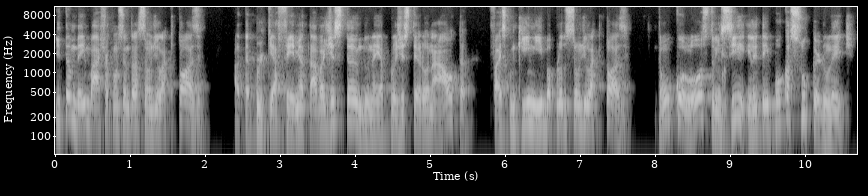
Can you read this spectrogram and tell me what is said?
e também baixa concentração de lactose, até porque a fêmea estava gestando, né? E a progesterona alta faz com que iniba a produção de lactose. Então o colostro em si, ele tem pouco açúcar do leite.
